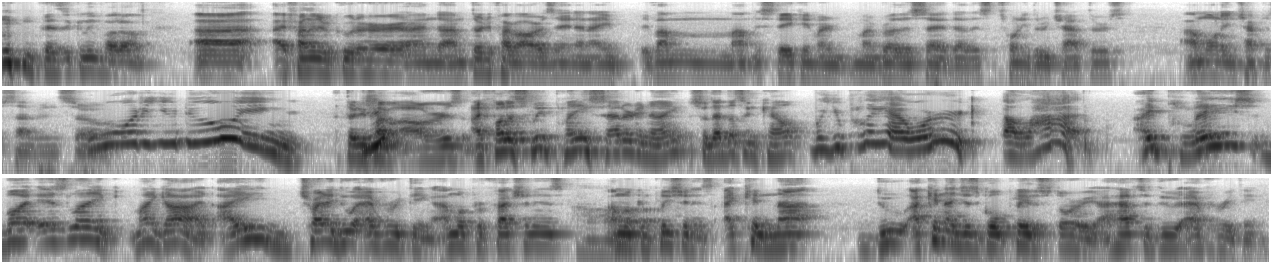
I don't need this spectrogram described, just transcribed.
physically, but um, uh, I finally recruited her, and I'm 35 hours in, and I, if I'm not mistaken, my my brother said that it's 23 chapters. I'm only in chapter seven, so. what are you doing 35 You- hours. I fell asleep playing Saturday night, so that doesn't count. But you play at work a lot. I plays, but it's like, my God, I try to do everything. I'm a perfectionist. I'm a Oh. completionist. I cannot do. I cannot just go play the story. I have to do everything.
